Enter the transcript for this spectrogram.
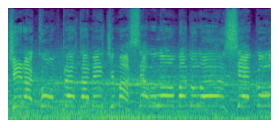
Tira completamente Marcelo Lomba do lance. É gol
